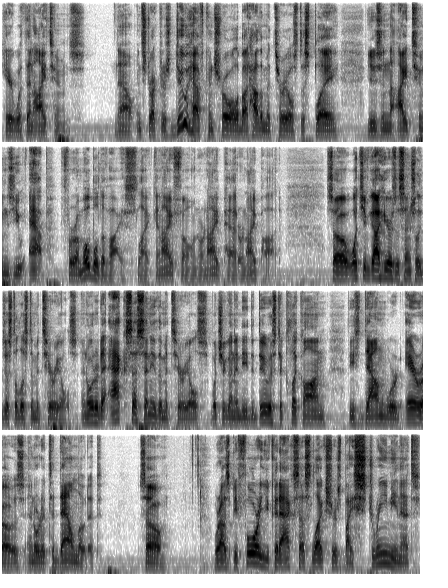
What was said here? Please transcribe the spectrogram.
here within iTunes. Now, instructors do have control about how the materials display using the iTunes U app for a mobile device like an iPhone or an iPad or an iPod. So what you've got here is essentially just a list of materials. In order to access any of the materials, what you're going to need to do is to click on these downward arrows in order to download it. So whereas before you could access lectures by streaming it,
